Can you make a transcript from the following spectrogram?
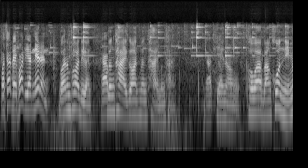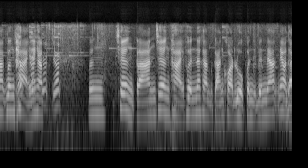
บ่ทันได้พอเดือนนี้นั่น บ่น้ำพ่อเดือนครับ เบิ่งถ่ายก่อนเบิ่งถ่ายเบิ่งถ่ายครับพี่น้อง เพราะว่าบางคนนี่มักเบิ่งถ่ายนะครับหดหยุดเบิ่งเชิงกรานเชิงถ่ายเพิ่นนะครับ การขอดลูกเพิ่นจะเป็นแนวแนวใด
